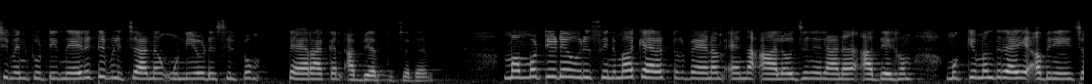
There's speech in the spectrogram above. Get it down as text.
ശിവൻകുട്ടി നേരിട്ട് വിളിച്ചാണ് ഉണ്ണിയോട് ശില്പം തയ്യാറാക്കാൻ അഭ്യർത്ഥിച്ചത്. മമ്മൂട്ടിയുടെ ഒരു സിനിമാ ക്യാരക്ടർ വേണം എന്ന ആലോചനയിലാണ് അദ്ദേഹം മുഖ്യമന്ത്രിയായി അഭിനയിച്ച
